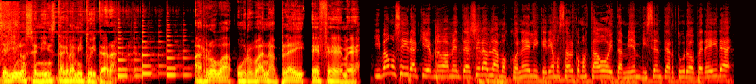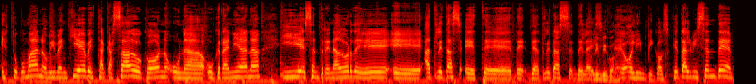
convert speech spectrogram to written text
Seguimos en Instagram y Twitter. Arroba Urbana Play FM. Y vamos a ir a Kiev nuevamente. Ayer hablamos con él y queríamos saber cómo está hoy también. Vicente Arturo Pereira es tucumano, vive en Kiev, está casado con una ucraniana y es entrenador de eh, atletas, este, de, atletas de la olímpicos. eh, olímpicos. ¿Qué tal, Vicente?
